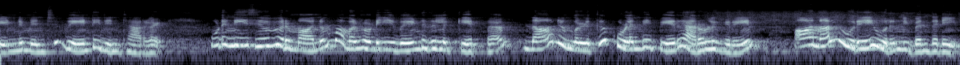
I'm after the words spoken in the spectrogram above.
வேண்டும் என்று வேண்டி நின்றார்கள். உடனே சிவபெருமானும் அவர்களுடைய வேண்டுதலுக்கேற்ப நான் உங்களுக்கு குழந்தை பேறு அருளுகிறேன். ஆனால் ஒரே ஒரு நிபந்தனை.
